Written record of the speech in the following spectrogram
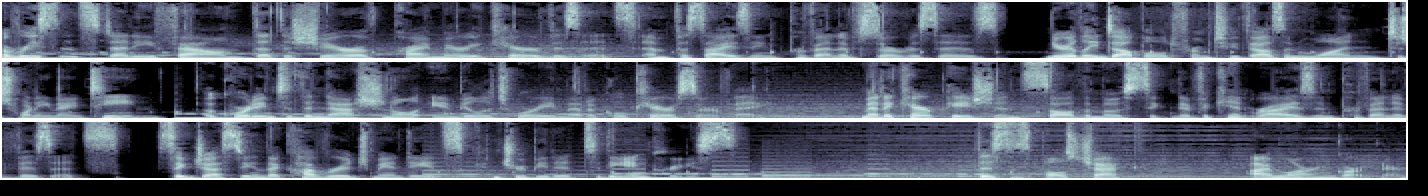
A recent study found that the share of primary care visits emphasizing preventive services nearly doubled from 2001 to 2019, according to the National Ambulatory Medical Care Survey. Medicare patients saw the most significant rise in preventive visits, suggesting that coverage mandates contributed to the increase. This is Pulse Check. I'm Lauren Gardner.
